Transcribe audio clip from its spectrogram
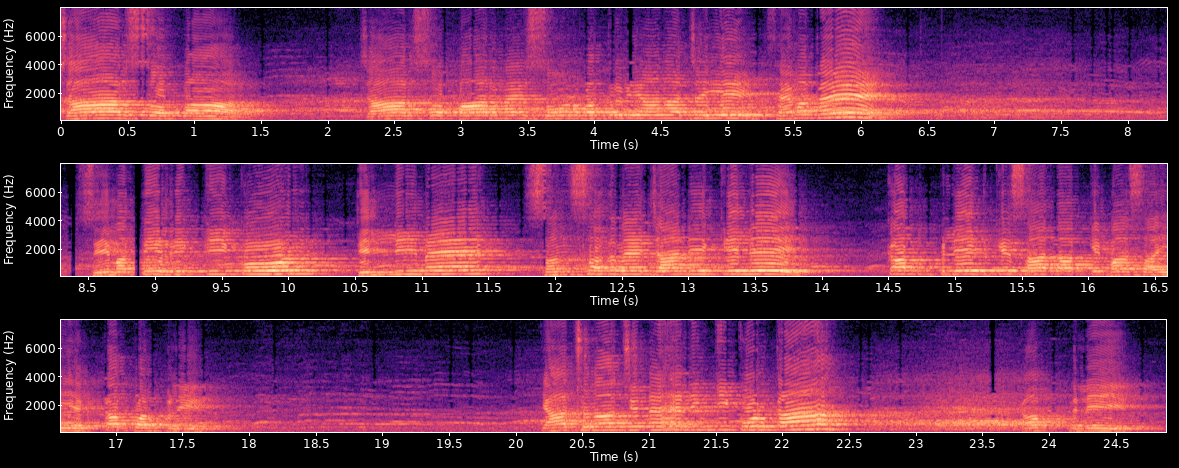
400 पार। 400 पार में सोनभद्र भी आना चाहिए। सहमत है? श्रीमती रिक्की कोल दिल्ली में, संसद में जाने के लिए कप प्लेट के साथ आपके पास आई है, कप और प्लेट। क्या चुनाव चिन्ह है रिंकी कोल का? कप प्लेट।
